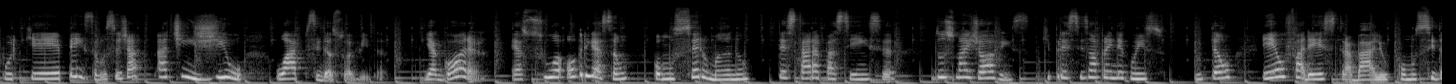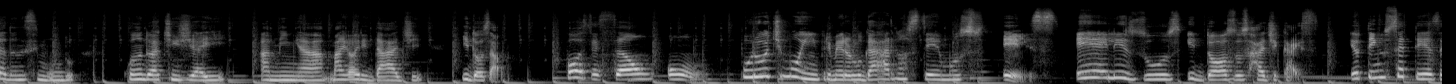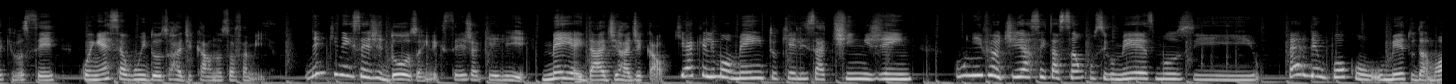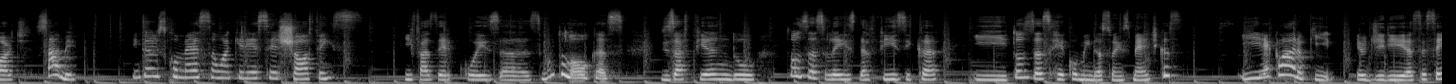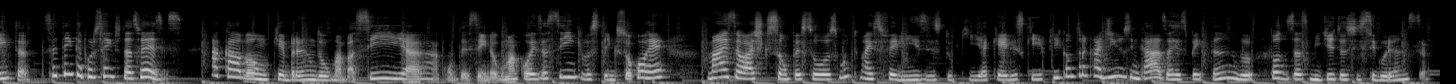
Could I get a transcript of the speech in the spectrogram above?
Porque pensa, você já atingiu o ápice da sua vida. E agora é a sua obrigação, como ser humano, testar a paciência dos mais jovens que precisam aprender com isso. Então, eu farei esse trabalho como cidadã desse mundo quando eu atingir aí a minha maioridade idosal. Posição 1. Por último, e em primeiro lugar, nós temos eles, eles, os idosos radicais. Eu tenho certeza que você conhece algum idoso radical na sua família. Nem que nem seja idoso ainda, que seja aquele meia-idade radical, que é aquele momento que eles atingem um nível de aceitação consigo mesmos e perdem um pouco o medo da morte, sabe? Então eles começam a querer ser jovens e fazer coisas muito loucas, desafiando todas as leis da física e todas as recomendações médicas. E é claro que eu diria 60, 70% das vezes acabam quebrando uma bacia, acontecendo alguma coisa assim que você tem que socorrer, mas eu acho que são pessoas muito mais felizes do que aqueles que ficam trancadinhos em casa respeitando todas as medidas de segurança.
